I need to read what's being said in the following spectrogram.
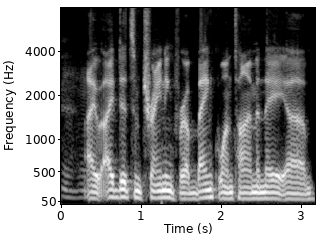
Mm-hmm. I, I did some training for a bank one time, and they um,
